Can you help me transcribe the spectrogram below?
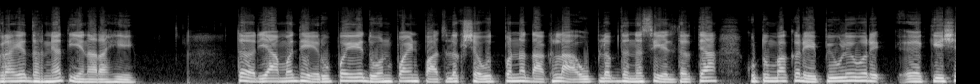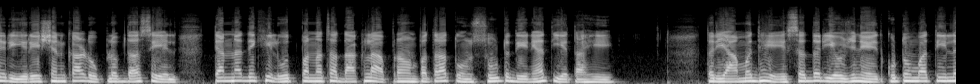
ग्राह्य धरण्यात येणार आहे. तर यामध्ये रुपये दोन पॉईंट पाच लक्ष उत्पन्न दाखला उपलब्ध नसेल तर त्या कुटुंबाकडे पिवळे व रे- केशरी रेशन कार्ड उपलब्ध असेल त्यांना देखील उत्पन्नाचा दाखला प्रमाणपत्रातून सूट देण्यात येत आहे. तर यामध्ये सदर योजनेत कुटुंबातील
